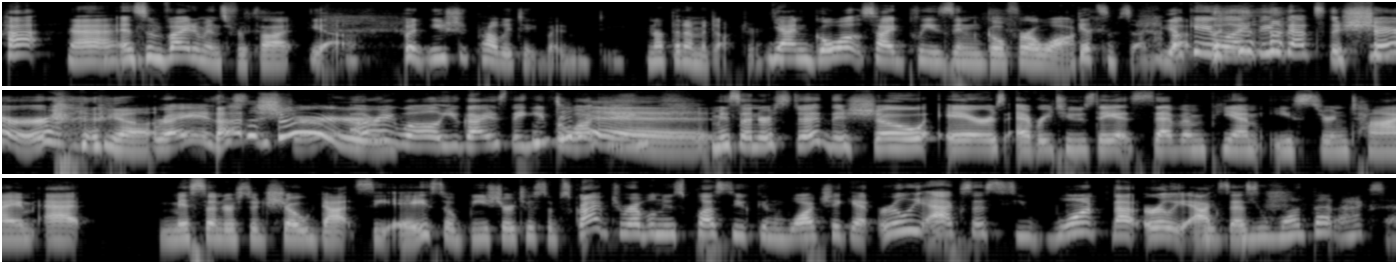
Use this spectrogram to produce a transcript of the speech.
Ha! And some vitamins for thought. yeah. But you should probably take vitamin D. Not that I'm a doctor. Yeah, and go outside, please, and go for a walk. Get some sun. Yeah. Okay, well, I think that's the share, Yeah. right? Is That's that the share. All right, well, you guys, thank you for watching. it. Miss Understood. This show airs every Tuesday at 7 p.m. Eastern Time at misunderstoodshow.ca. So be sure to subscribe to Rebel News Plus so you can watch it, get early access. You want that early access. You, you want that access.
